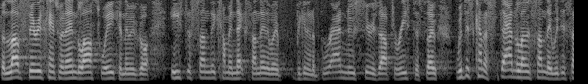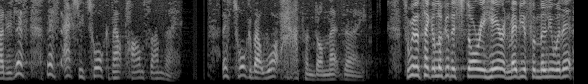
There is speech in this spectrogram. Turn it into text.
the love series came to an end last week, and then we've got Easter Sunday coming next Sunday. Then we're beginning a brand new series after Easter. So, with this kind of standalone Sunday, we decided let's, let's actually talk about Palm Sunday. Let's talk about what happened on that day. So we're going to take a look at this story here, and maybe you're familiar with it.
